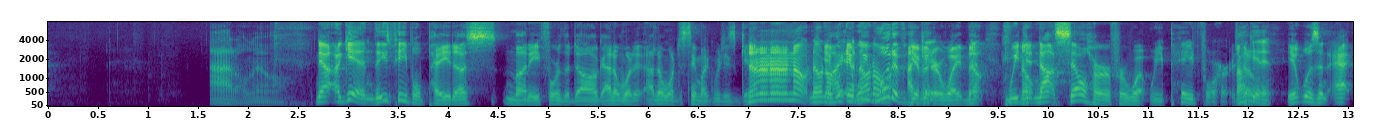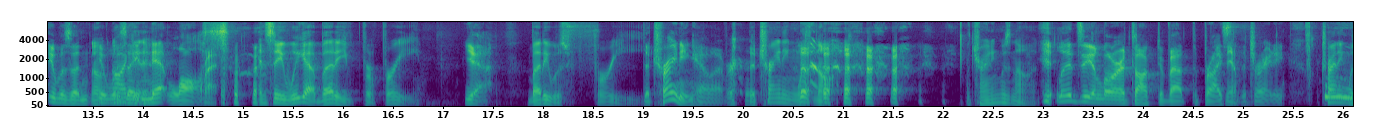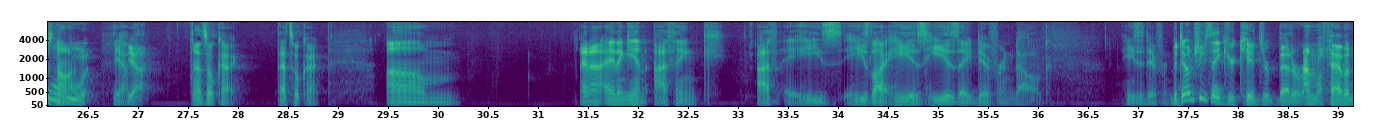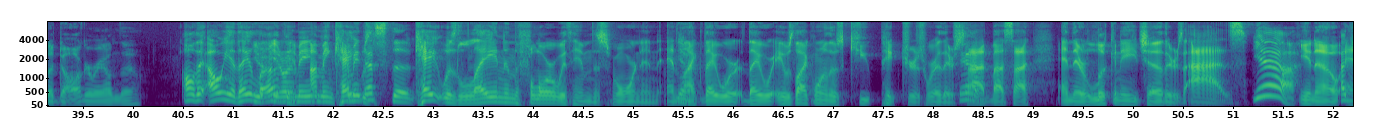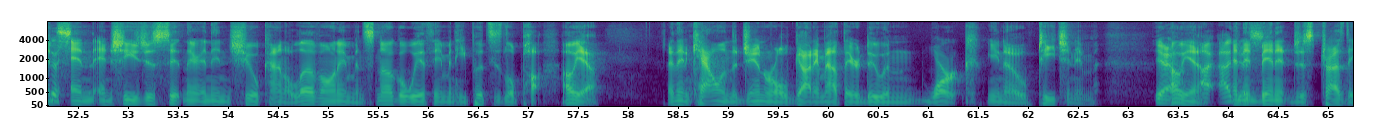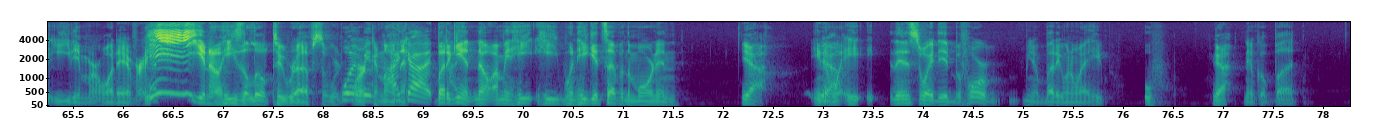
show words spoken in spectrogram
I don't know. Now again, these people paid us money for the dog. I don't want to. I don't want to seem like we just gave. No, no, no, no, no, no. And, I- we- and no, we no, would have I given her away, but No, we no. did not sell her for what we paid for her. I get it. It was an. a- It was an. No, it was I a get it. net loss. Right. and see, we got Buddy for free. yeah. Buddy was free. The training, however, The training was not. the training was not. Lindsay and Laura talked about the price of the training. Training was not. Yeah. Yeah. That's okay. That's okay. Um, and I and again, I think I th- he's he's like he is he is a different dog. He's a different. But don't you think your kids are better I off having a dog around though? Oh, they, oh yeah, they love you know what I him. mean? I mean, I Kate mean, was, that's the- Kate was laying in the floor with him this morning, and like they were, they were. It was like one of those cute pictures where they're side by side and they're looking at each other's eyes. Yeah. You know, I and just- and and she's just sitting there, and then she'll kind of love on him and snuggle with him, and he puts his little paw. Oh yeah, and then Callan the general got him out there doing work. You know, teaching him. Yeah. Oh yeah, I, I and just- then Bennett just tries to eat him or whatever. you know, he's a little too rough, so we're Well, I mean, working on I that. got- but again, no, I mean he he when he gets up in the morning, Yeah. you know, Yeah. he, he- this is what he did before. You know, Buddy went away. He ooh, Yeah. he'll go Bud,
